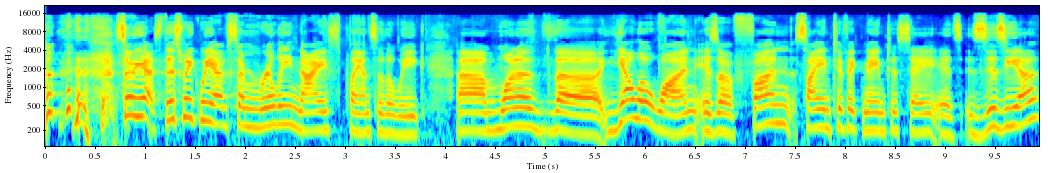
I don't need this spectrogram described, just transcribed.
so yes, this week we have some really nice plants of the week. Um, one of the yellow one is a fun scientific name to say. It's Zizia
